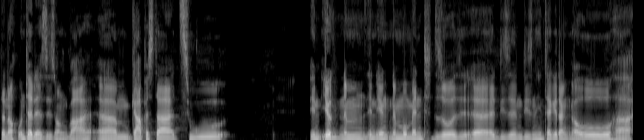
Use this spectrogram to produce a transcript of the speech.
dann auch unter der Saison war. Ähm, gab es da zu in irgendeinem, in irgendeinem Moment so äh, diesen, diesen Hintergedanken, oha,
